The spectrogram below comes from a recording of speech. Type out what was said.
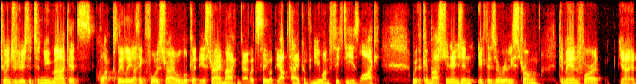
to introduce it to new markets? Quite clearly i think ford australia will look at the australian market and go let's see what the uptake of the new 150 is like with a combustion engine. If there's a really strong demand for it you know it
